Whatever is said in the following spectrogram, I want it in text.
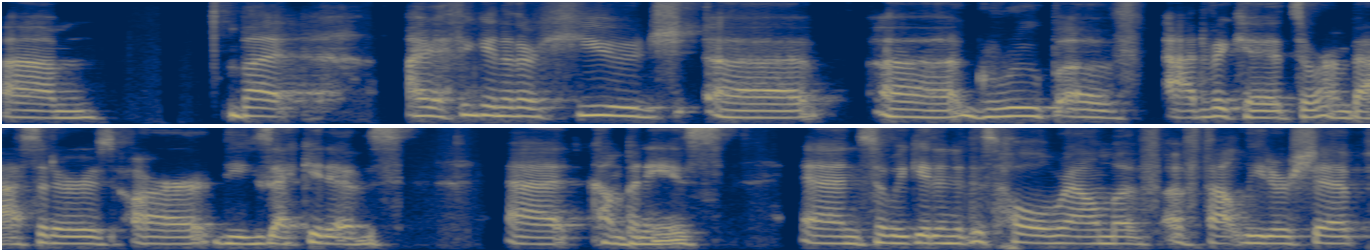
Um, but I think another huge uh, uh, group of advocates or ambassadors are the executives at companies. And so we get into this whole realm of, of thought leadership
